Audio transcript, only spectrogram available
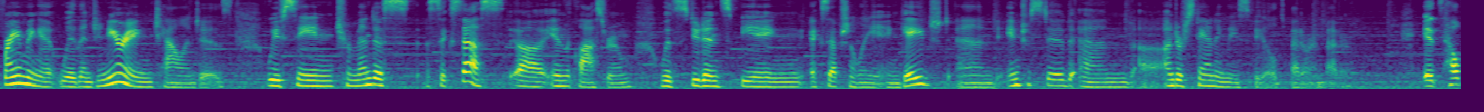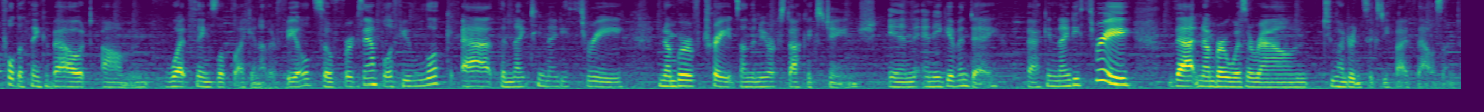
framing it with engineering challenges, we've seen tremendous success uh, in the classroom with students being exceptionally engaged and interested and uh, understanding these fields better and better. It's helpful to think about um, what things look like in other fields. So for example, if you look at the 1993 number of trades on the New York Stock Exchange in any given day, back in 93, that number was around 265,000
